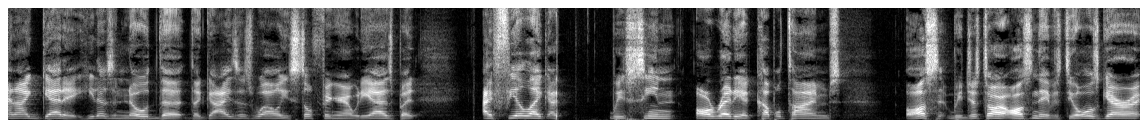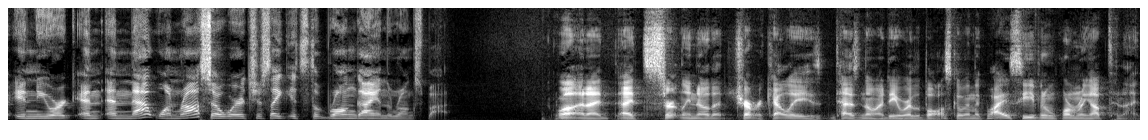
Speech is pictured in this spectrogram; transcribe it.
and I get it. He doesn't know the the guys as well. He's still figuring out what he has, but I feel like a, we've seen already a couple times. Austin, we just saw Austin Davis, Deolis Guerra in New York, and and that one Rosso, where it's just like it's the wrong guy in the wrong spot. Well, and I I certainly know that Trevor Kelley has no idea where the ball is going. Like, why is he even warming up tonight?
